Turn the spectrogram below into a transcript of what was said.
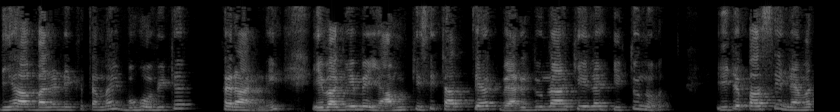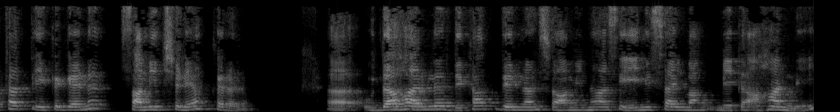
දිහා බලන එක තමයි බොහෝ විට කරන්නේ. ඒ වගේම යම් කිසි தත්වයක් වැරදුනා කියලා හිතුනොත් ඊට පස්සේ නැවතත් ඒක ගැන සමීක්ෂණයක් කරනවා. උදාහරණ දෙකක් දෙන්නම් ස්වාමීන් වහන්සේ. ඒ නිසයි මම මේක අහන්නේ.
